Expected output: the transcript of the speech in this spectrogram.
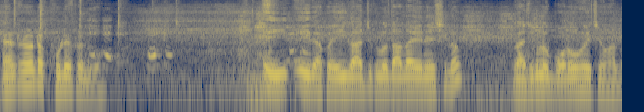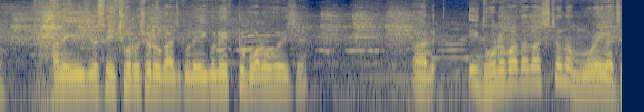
অ্যান্টেনাটা খুলে ফেলব। এই এই দেখো এই গাছগুলো দাদা এনেছিল। গাছগুলো বড় হয়েছে ভালো। আর এই যে সেই ছোট ছোট গাছগুলো এইগুলো একটু বড় হয়েছে। আর এই ধনে পাতা গাছটা না মরে গেছে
